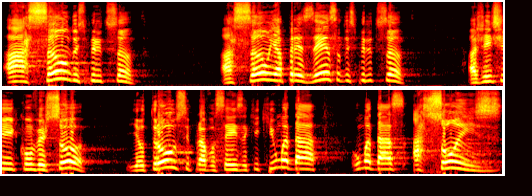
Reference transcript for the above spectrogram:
a ação do Espírito Santo, a ação e a presença do Espírito Santo. A gente conversou e eu trouxe para vocês aqui que uma, da, uma das ações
